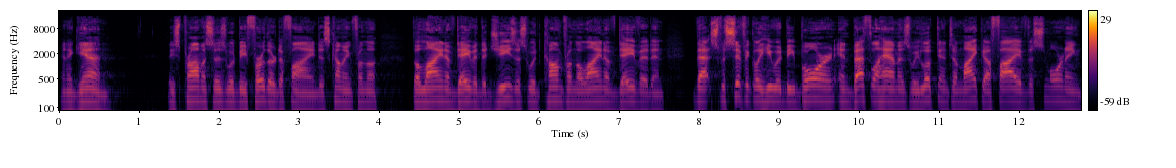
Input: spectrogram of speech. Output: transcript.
And again, these promises would be further defined as coming from the, the line of David, that Jesus would come from the line of David, and that specifically he would be born in Bethlehem, as we looked into Micah 5 this morning,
